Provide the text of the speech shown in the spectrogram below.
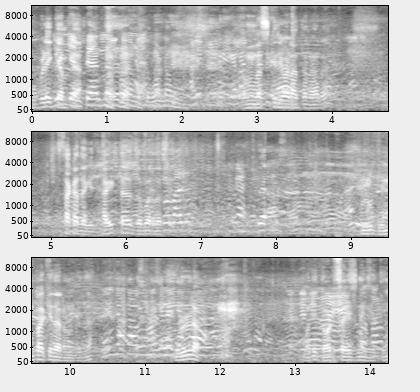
ಹುಬ್ಳಿ ಕೆಂಪೆ. ಅಂತ ಮಸ್ಕಿರಿ ಸಖತ್ತಾಗಿತ್ತು ಹೈಟ್ ಜಬರ್ದಸ್ತ್ ಫುಲ್ ಗುಂಪಾಕಿದಾರೆ ನೋಡಿಲ್ಲ ಫುಲ್. ಮತ್ತೆ ದೊಡ್ಡ ಸೈಜ್ನಾಗ ಐತಿ.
